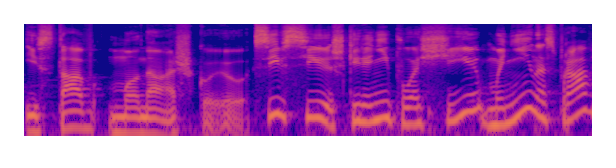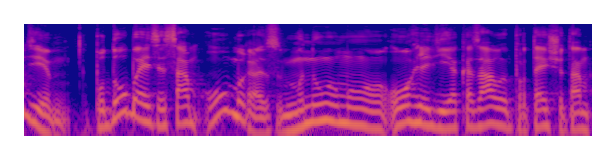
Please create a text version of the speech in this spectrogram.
і став монашкою. Ці всі шкіряні плащі мені насправді подобається сам образ. В минулому огляді я казали про те, що там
